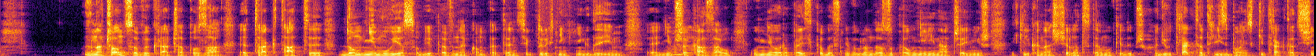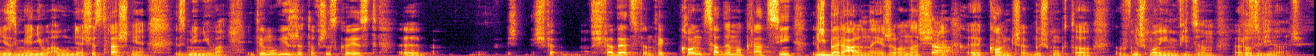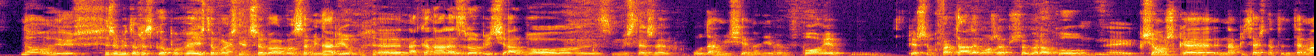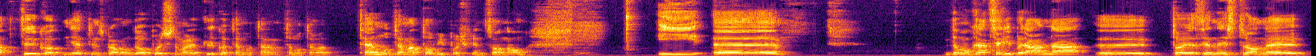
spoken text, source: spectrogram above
znacząco wykracza poza e, traktaty, domniemuje sobie pewne kompetencje, których nikt nigdy im e, nie mhm. przekazał. Unia Europejska obecnie wygląda zupełnie inaczej niż kilkanaście lat temu, kiedy przychodził traktat lizboński. Traktat się nie zmienił, a Unia się strasznie zmieniła. I ty mówisz, że to wszystko jest e, świadectwem tej końca demokracji liberalnej, że ona się tak. kończy. Jakbyś mógł to również moim widzom rozwinąć. No, żeby to wszystko opowiedzieć, to właśnie trzeba albo seminarium e, na kanale zrobić, albo y, myślę, że uda mi się, no nie wiem, w połowie, w pierwszym kwartale może przyszłego roku e, książkę napisać na ten temat. Tylko, nie tym sprawom geopolitycznym, ale tylko temu, temu, temu, tematowi poświęconą. I e, demokracja liberalna y, to jest z jednej strony y,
